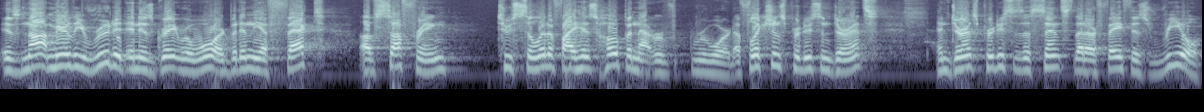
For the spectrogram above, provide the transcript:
is not merely rooted in his great reward, but in the effect of suffering to solidify his hope in that re- reward. Afflictions produce endurance. Endurance produces a sense that our faith is real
